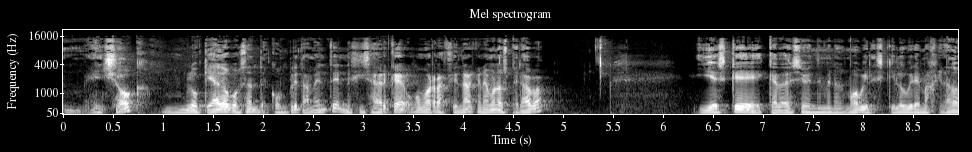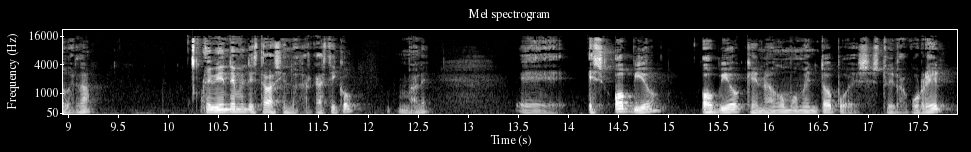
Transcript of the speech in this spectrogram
en shock, bloqueado constante, completamente, sin saber cómo reaccionar, que no me lo esperaba. Y es que cada vez se venden menos móviles, que lo hubiera imaginado, ¿verdad? Evidentemente estaba siendo sarcástico, ¿vale? Eh, es obvio, obvio que en algún momento pues esto iba a ocurrir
